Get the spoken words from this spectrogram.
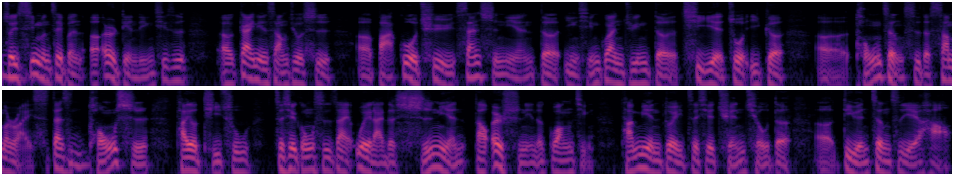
所以西门这本呃二点零，其实呃概念上就是呃把过去三十年的隐形冠军的企业做一个。呃，统整式的 summarize，但是同时他又提出这些公司在未来的十年到二十年的光景，他面对这些全球的呃地缘政治也好，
